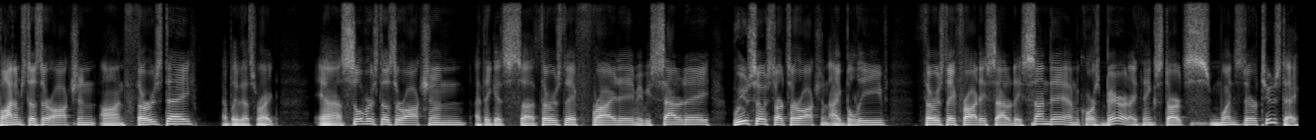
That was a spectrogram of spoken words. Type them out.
Bonhams does their auction on Thursday. I believe that's right. Uh, Silvers does their auction. I think it's uh, Thursday, Friday, maybe Saturday. Russo starts their auction, I believe, Thursday, Friday, Saturday, Sunday. And of course, Barrett, I think, starts Wednesday or Tuesday.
